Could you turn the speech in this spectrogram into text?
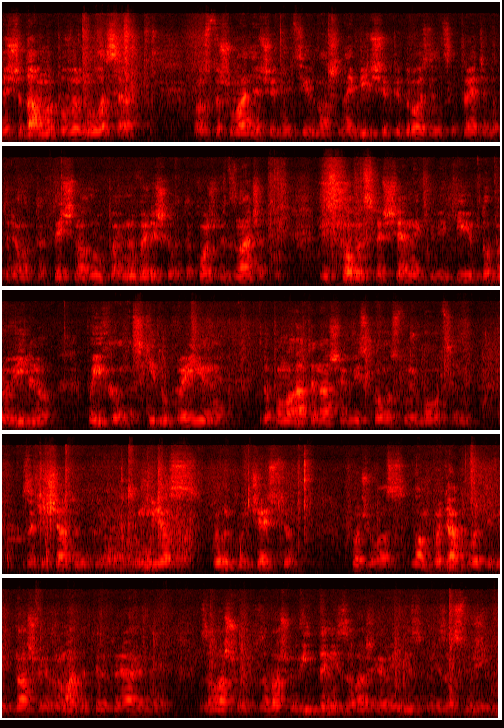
нещодавно повернулася розташування Чернівців наш найбільший підрозділ, це третя батальйонна тактична група. І ми вирішили також відзначити військових священників, які добровільно поїхали на схід України допомагати нашим військовослужбовцям захищати Україну. Тому я з великою честю хочу вас вам подякувати від нашої громади територіальної за вашу за вашу відданість, за ваш героїзм і за служіння.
